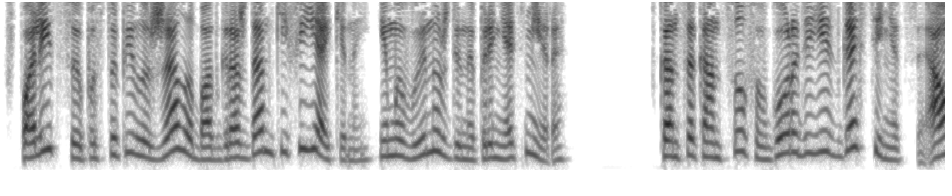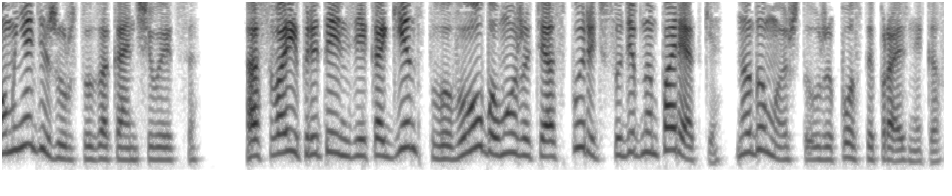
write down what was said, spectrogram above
В полицию поступила жалоба от гражданки Фиякиной, и мы вынуждены принять меры. В конце концов, в городе есть гостиницы, а у меня дежурство заканчивается. А свои претензии к агентству вы оба можете оспорить в судебном порядке, но думаю, что уже после праздников.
